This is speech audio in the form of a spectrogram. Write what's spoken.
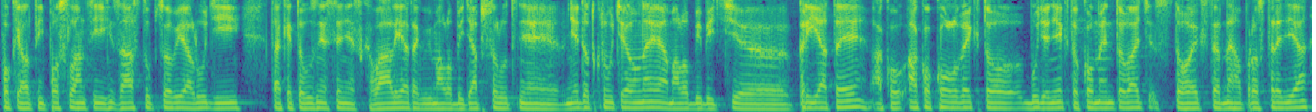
pokiaľ tí poslanci, zástupcovia ľudí takéto uznesenie schvália, tak by malo byť absolútne nedotknutelné a malo by byť e, prijaté, ako, akokoľvek to bude niekto komentovať z toho externého prostredia.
